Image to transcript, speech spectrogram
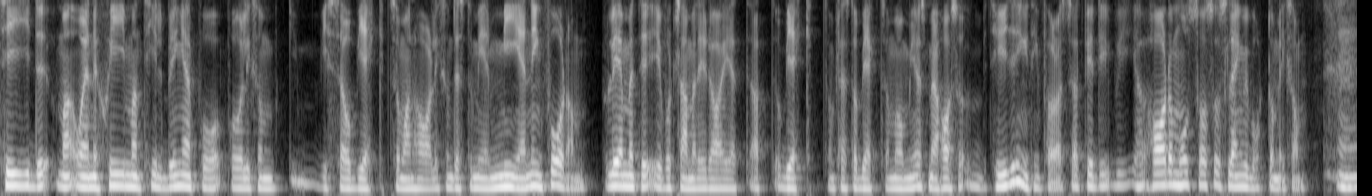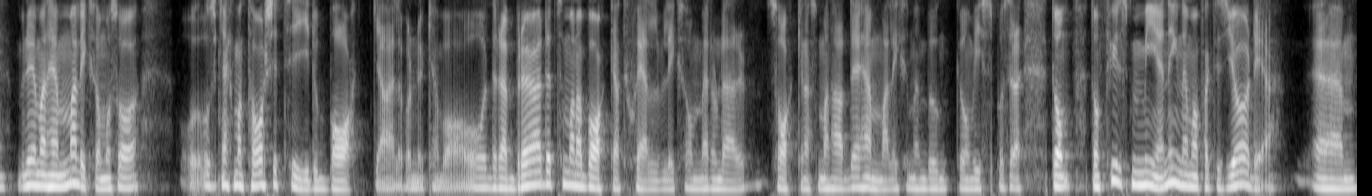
tid och energi man tillbringar på, på liksom vissa objekt som man har, liksom, desto mer mening får de. Problemet i, i vårt samhälle idag är att, att objekt, de flesta objekt som vi omger oss med har så, betyder ingenting för oss. Så att vi, vi har dem hos oss och slänger vi bort dem. Liksom. Mm. Men nu är man hemma liksom och så, och, och så kanske man tar sig tid att baka eller vad det nu kan vara. Och det där brödet som man har bakat själv liksom, med de där sakerna som man hade hemma, liksom en bunke och en visp och sådär. De, de fylls med mening när man faktiskt gör det. Ehm,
